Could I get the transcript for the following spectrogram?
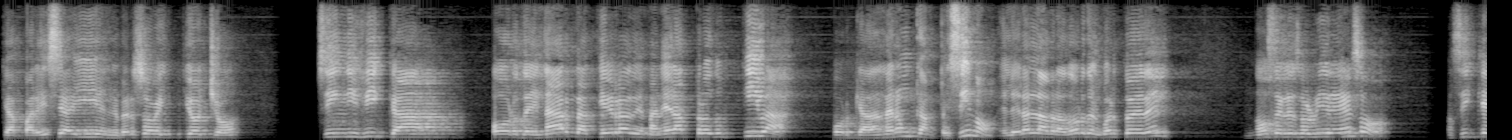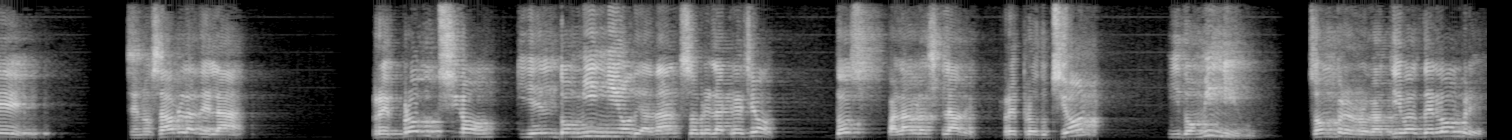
que aparece ahí en el verso 28 significa ordenar la tierra de manera productiva, porque Adán era un campesino, él era el labrador del huerto de Edén. No se les olvide eso. Así que se nos habla de la reproducción y el dominio de Adán sobre la creación. Dos palabras clave, reproducción y dominio son prerrogativas del hombre,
